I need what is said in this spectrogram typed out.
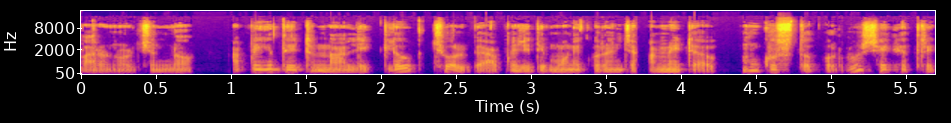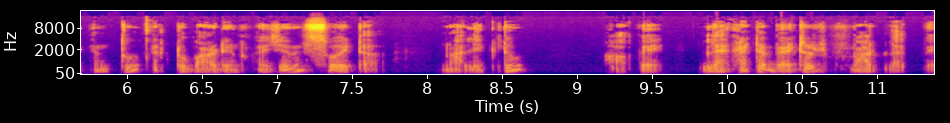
বাড়ানোর জন্য। আপনি কিন্তু এটা না লিখলেও চলবে। আপনি যদি মনে করেন যে আমি এটা মুখস্থ করব, সেক্ষেত্রে কিন্তু একটু বার্ডেন হয়ে যাবে। সো এটা না লিখলেও হবে। লেখাটা বেটার ভালো লাগবে।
